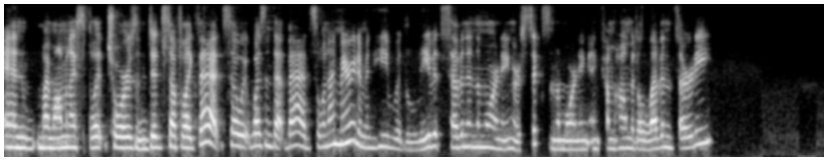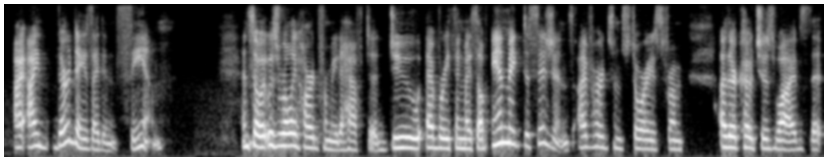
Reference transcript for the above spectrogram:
and my mom and I split chores and did stuff like that. So it wasn't that bad. So when I married him and he would leave at seven in the morning or six in the morning and come home at 1130, I, I there are days I didn't see him. And so it was really hard for me to have to do everything myself and make decisions. I've heard some stories from other coaches' wives that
